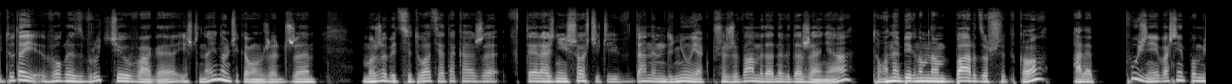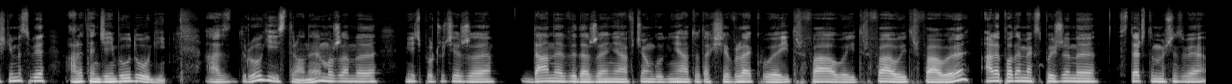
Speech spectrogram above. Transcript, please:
I tutaj w ogóle zwróćcie uwagę jeszcze na jedną ciekawą rzecz, że może być sytuacja taka, że w teraźniejszości, czyli w danym dniu, jak przeżywamy dane wydarzenia, to one biegną nam bardzo szybko, ale później właśnie pomyślimy sobie, ale ten dzień był długi. A z drugiej strony możemy mieć poczucie, że dane wydarzenia w ciągu dnia to tak się wlekły i trwały, i trwały, i trwały, ale potem jak spojrzymy wstecz, to myślimy sobie,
